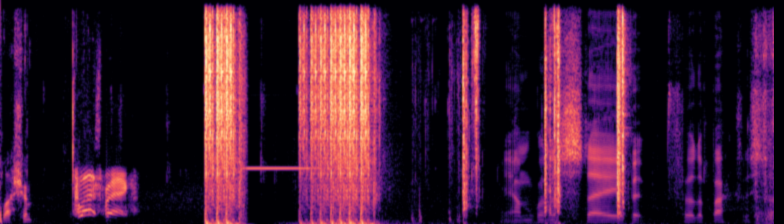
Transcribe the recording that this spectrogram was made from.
Flash him. Flashbang. Yeah, I'm gonna stay a bit further back this time.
